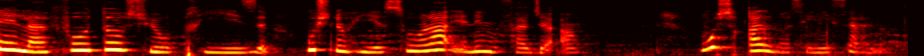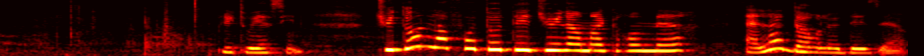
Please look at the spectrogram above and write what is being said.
est la photo surprise وشنو هي الصورة؟ يعني المفاجأة وش قال ماسيني سهلة بليتو ياسين Tu donnes la photo des dunes à ma grand-mère. Elle adore le désert.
